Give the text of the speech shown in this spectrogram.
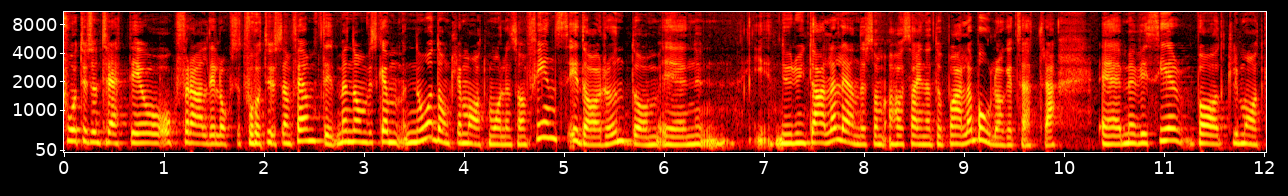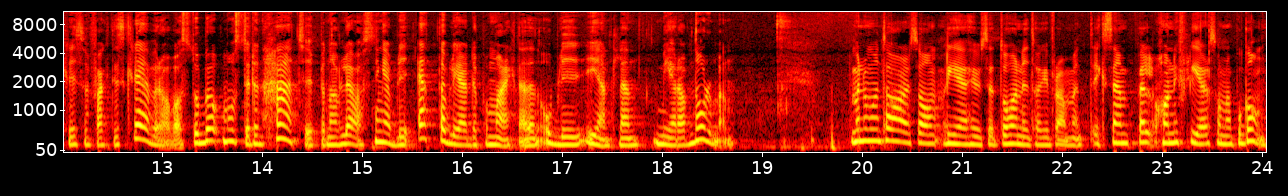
2030 och för all del också 2050. Men om vi ska nå de klimatmålen som finns idag runt om... Eh, nu, är det inte alla länder som har signat upp på alla bolag etc. Eh, men vi ser vad klimatkrisen faktiskt kräver av oss. Då måste den här typen av lösningar bli etablerade på marknaden och bli egentligen mer av normen. Men om man tar som det huset, då har ni tagit fram ett exempel. Har ni fler sådana på gång?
